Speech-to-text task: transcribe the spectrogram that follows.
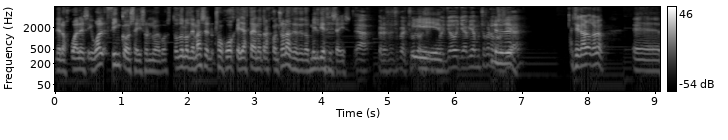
de los cuales igual 5 o 6 son nuevos. Todos los demás son juegos que ya están en otras consolas desde 2016. Ya, pero son súper chulos. Y- Pues yo, yo había mucho que no Sí, sí, conocía, sí. ¿eh? Sí, claro, claro. Eh,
